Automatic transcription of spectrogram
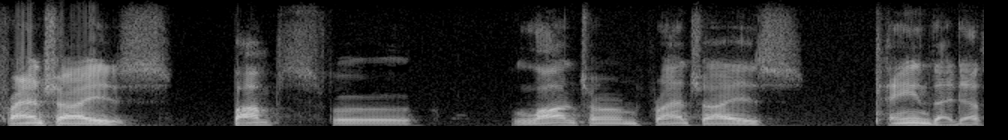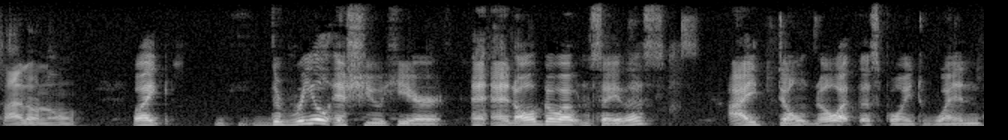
franchise bumps for long term franchise pains, I guess. I don't know. Like the real issue here, and, and I'll go out and say this, I don't know at this point when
